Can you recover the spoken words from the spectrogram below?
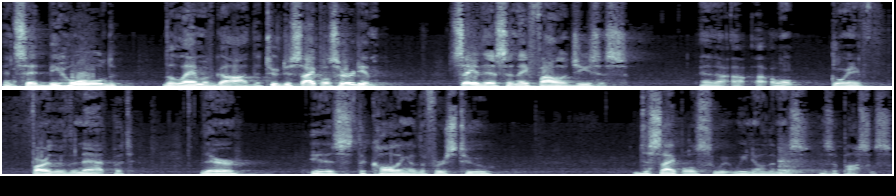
and said, Behold the Lamb of God. The two disciples heard him say this and they followed Jesus. And I, I won't go any farther than that, but there is the calling of the first two disciples. We, we know them as, as apostles.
